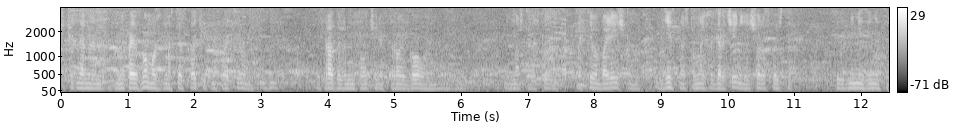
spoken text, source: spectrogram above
чуть-чуть, наверное, не повезло, может, мастерства чуть не хватило. И сразу же мы получили второй гол. и Немножко раскрылись. Спасибо болельщикам. Единственное, что мы их огорчили, еще раз хочется перед ними извиниться.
